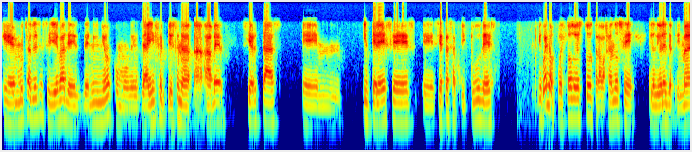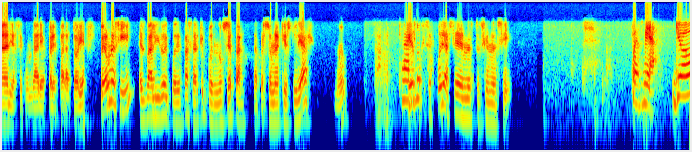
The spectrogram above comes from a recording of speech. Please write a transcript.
que muchas veces se lleva desde niño, como desde ahí se empiezan a, ver ciertas em, intereses, eh, ciertas aptitudes. Y bueno, pues todo esto trabajándose en los niveles de primaria, secundaria, preparatoria, pero aún así es válido y puede pasar que pues no sepa la persona que estudiar, ¿no? ¿Qué es lo que se puede hacer en una situación así? Pues mira, yo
